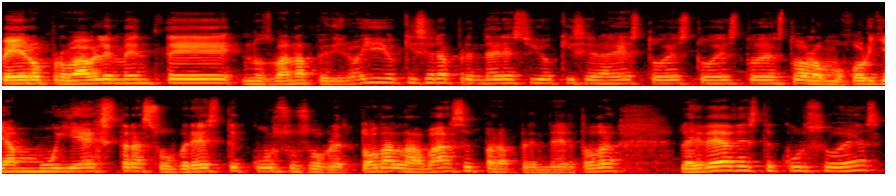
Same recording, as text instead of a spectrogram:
pero probablemente nos van a pedir, oye, yo quisiera aprender esto, yo quisiera esto, esto, esto, esto, a lo mejor ya muy extra sobre este curso, sobre toda la base para aprender. Toda la idea de este curso es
